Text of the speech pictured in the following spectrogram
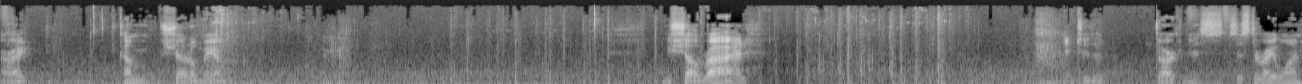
Alright. Come, Shadowmere. We shall ride into the darkness. Is this the right one?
